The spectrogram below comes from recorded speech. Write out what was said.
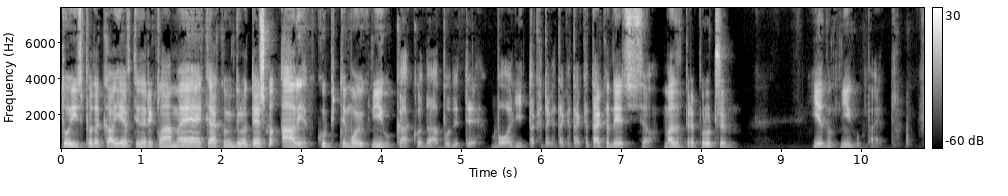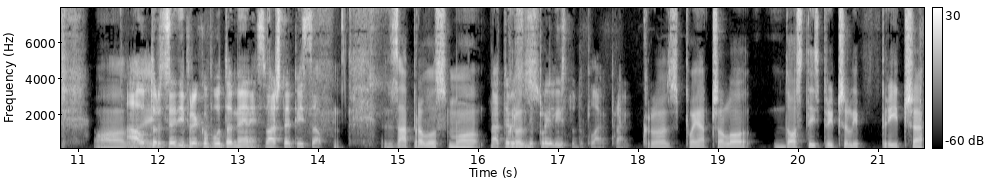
to ispada kao jeftina reklama, e, kako mi je bilo teško, ali ako kupite moju knjigu kako da budete bolji, taka, taka, taka, taka, taka, deći se ovo. Mada preporučujem jednu knjigu, pa eto. Ovaj, Autor sedi preko puta mene, svašta je pisao. Zapravo smo kroz, kroz... da playlistu da pravim. kroz pojačalo dosta ispričali priča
